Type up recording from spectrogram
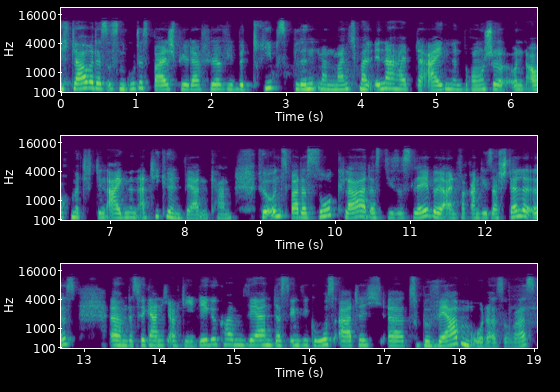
Ich glaube, das ist ein gutes Beispiel dafür, wie betriebsblind man manchmal innerhalb der eigenen Branche und auch mit den eigenen Artikeln werden kann. Für uns war das so klar, dass dieses Label einfach an dieser Stelle ist, ähm, dass wir gar nicht auf die Idee gekommen wären, das irgendwie großartig äh, zu bewerben oder sowas.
